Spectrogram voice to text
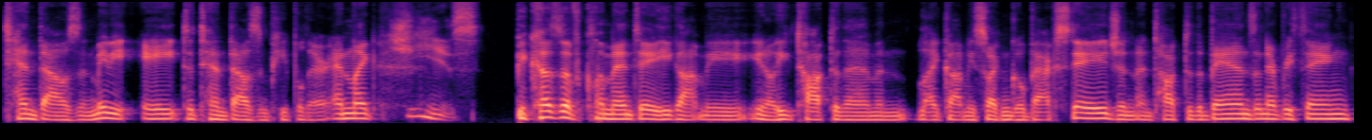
ten thousand, maybe eight to ten thousand people there, and like Jeez. because of Clemente, he got me, you know, he talked to them and like got me so I can go backstage and, and talk to the bands and everything.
